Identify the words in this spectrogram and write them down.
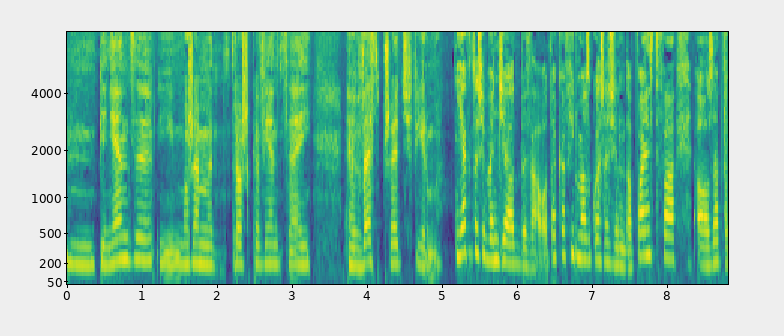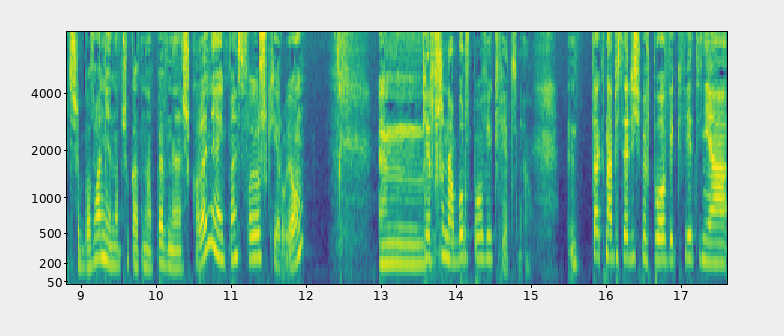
mm, pieniędzy i możemy troszkę więcej y, wesprzeć firm. Jak to się będzie odbywało? Taka firma zgłasza się do państwa o zapotrzebowanie na przykład na pewne szkolenia i państwo już kierują. Pierwszy nabór w połowie kwietnia. Tak napisaliśmy w połowie kwietnia.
